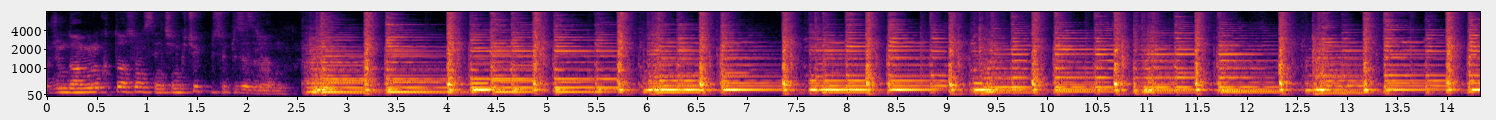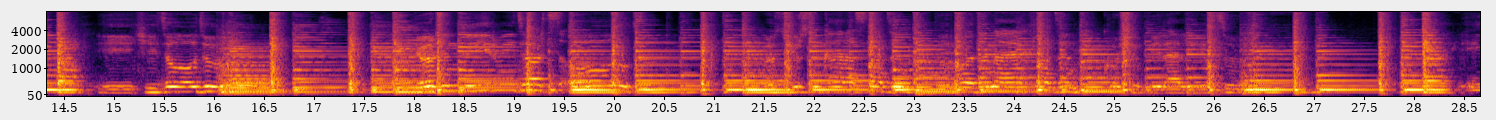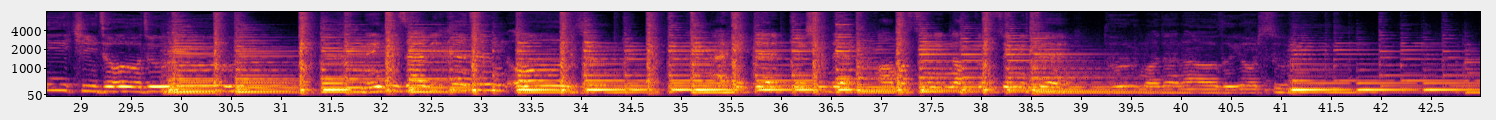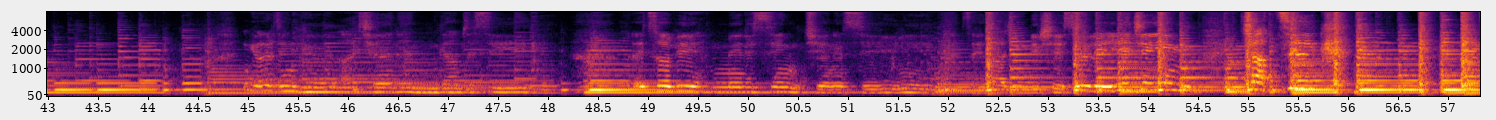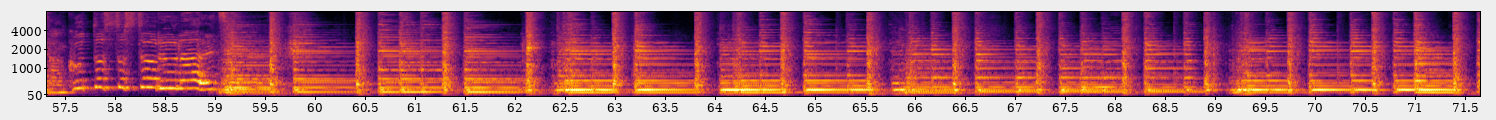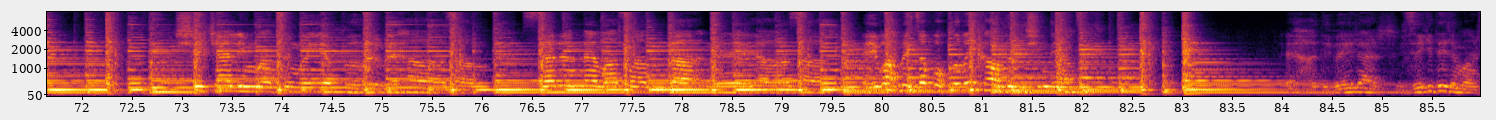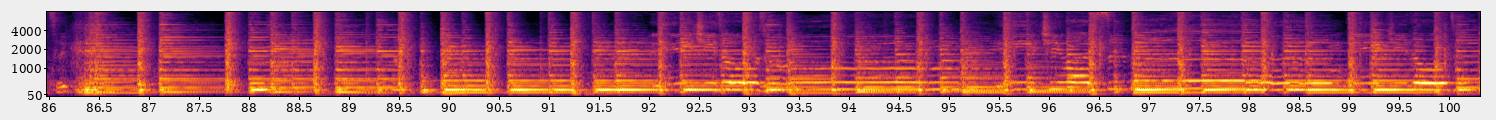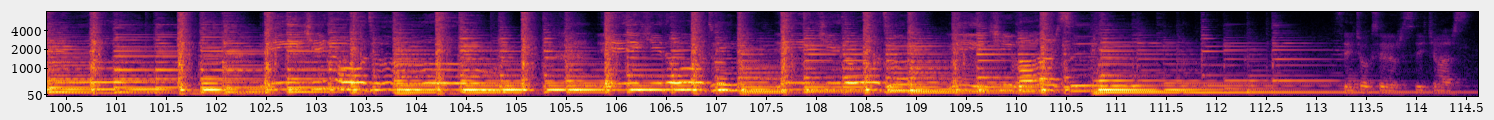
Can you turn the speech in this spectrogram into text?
Burcu'm doğum günün kutlu olsun. Senin için küçük bir sürpriz hazırladım. İyi ki doğdun Gördün mü 24 oldu ki doğdun. Ne güzel bir kadın oldun. Erkekler hep peşinde Ama senin aklın sönükte Durmadan ağlıyorsun. Gördün mü Ayça'nın gamzesini Ve tabi Melis'in çenesini. Sedacığım bir şey söyleyeceğim. Çattık susturun artık. Şekerli mantı mı yapılır be Hazal. Sen önlem alsan da ne yazar? Eyvah Mehtap oklavayı kaldırdı şimdi yandık E hadi beyler bize gidelim artık seviyoruz. İyi ki varsın.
